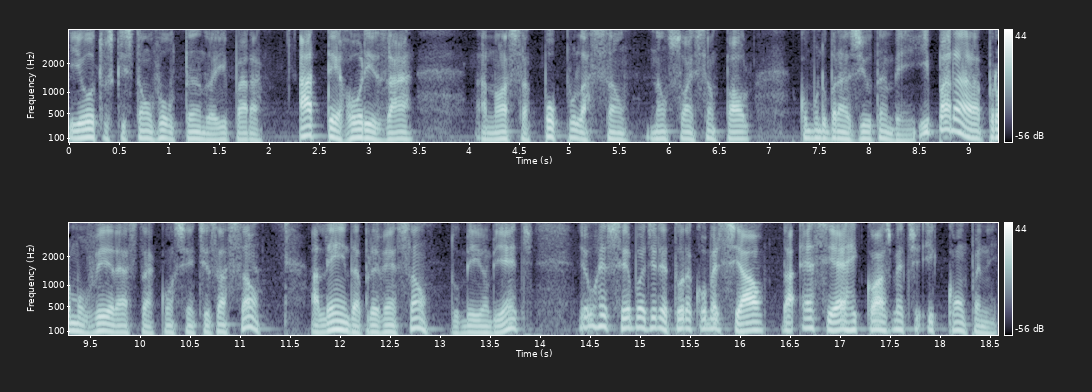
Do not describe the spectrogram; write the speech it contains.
e outros que estão voltando aí para aterrorizar a nossa população, não só em São Paulo, como no Brasil também. E para promover esta conscientização, além da prevenção do meio ambiente, eu recebo a diretora comercial da SR Cosmet Company,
